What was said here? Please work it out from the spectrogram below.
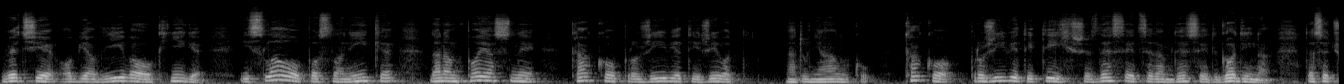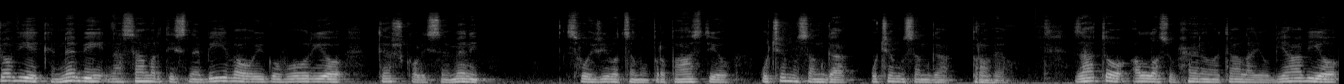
već je objavljivao knjige i slao poslanike da nam pojasne kako proživjeti život na Dunjaluku, kako proživjeti tih 60-70 godina, da se čovjek ne bi na samrti snebivao i govorio teško li se meni, svoj život sam upropastio, u čemu sam ga, u čemu sam ga proveo. Zato Allah subhanahu wa ta'ala je objavio,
